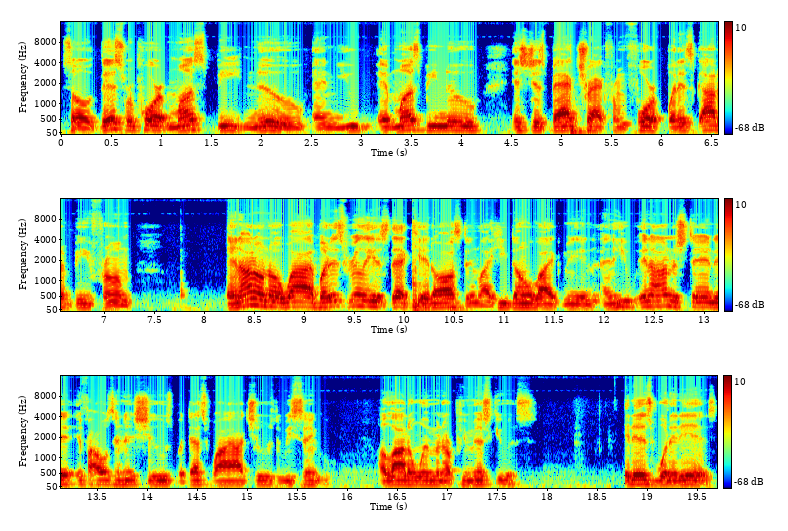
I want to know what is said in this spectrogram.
So this report must be new, and you it must be new. It's just backtrack from fourth, but it's got to be from. And I don't know why, but it's really it's that kid Austin. Like he don't like me, and and he and I understand it if I was in his shoes, but that's why I choose to be single. A lot of women are promiscuous. It is what it is.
